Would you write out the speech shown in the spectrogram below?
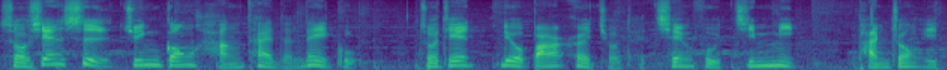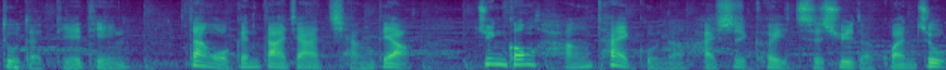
首先是军工航太的类股，昨天六八二九的千富精密盘中一度的跌停，但我跟大家强调，军工航太股呢还是可以持续的关注，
